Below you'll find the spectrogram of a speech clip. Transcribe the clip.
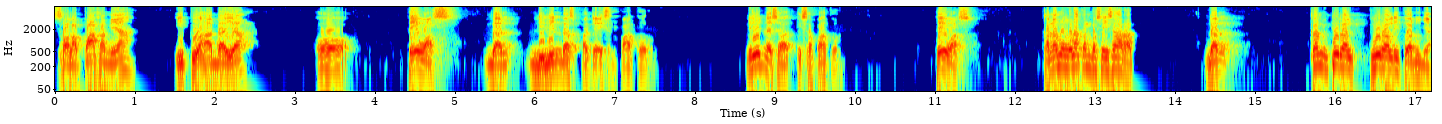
salah paham ya, itu ada yang oh, tewas dan dilindas pakai ekskavator. Dilindas ekskavator. Tewas. Karena menggunakan bahasa isyarat. Dan kan viral viral itu adunya,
